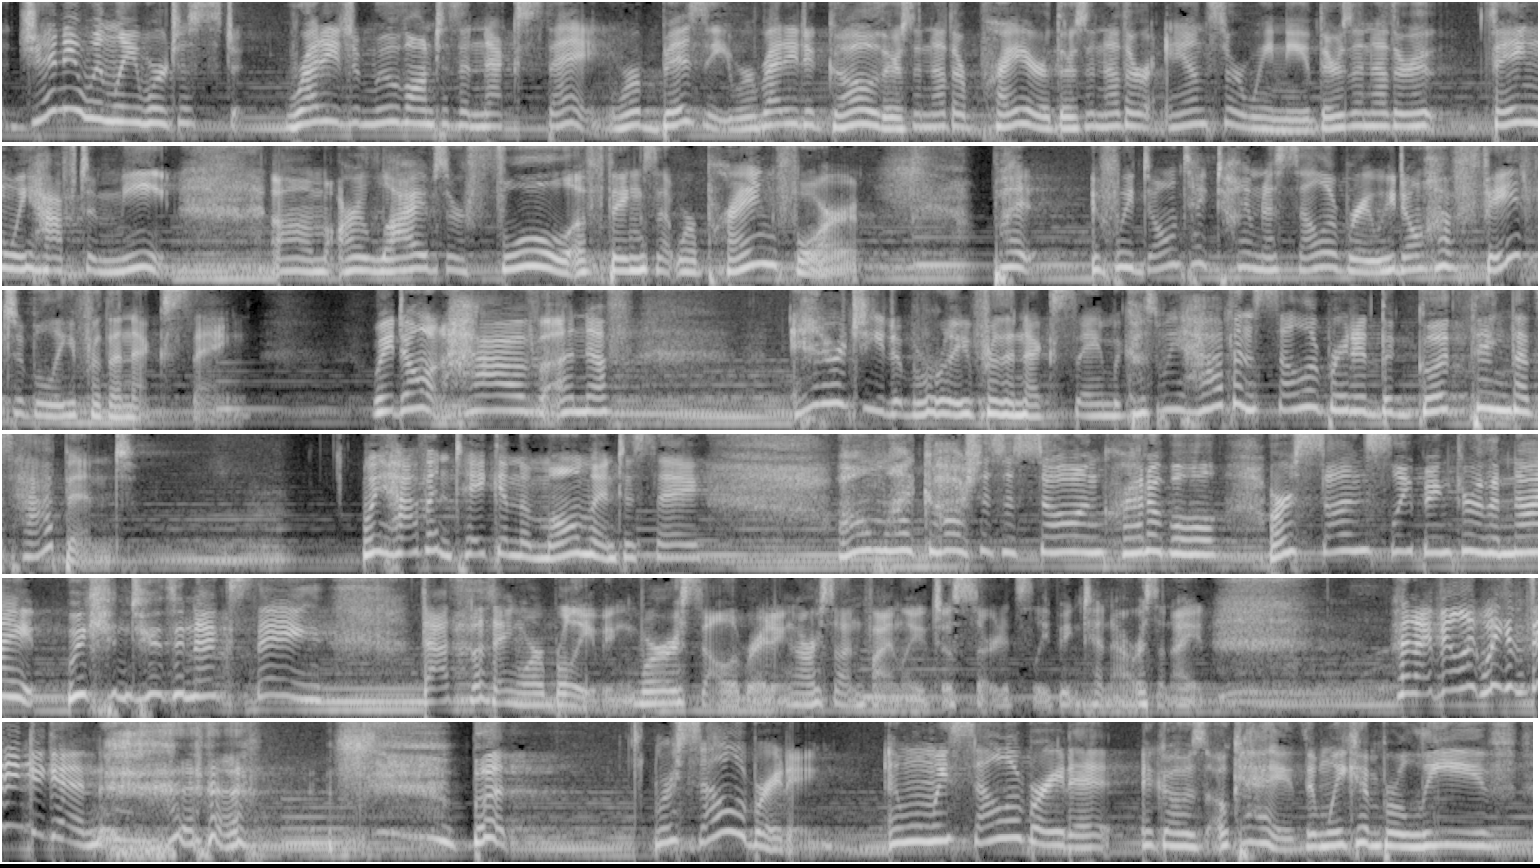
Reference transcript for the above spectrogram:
genuinely, we're just ready to move on to the next thing. We're busy, we're ready to go. There's another prayer, there's another answer we need, there's another thing we have to meet. Um, our lives are full of things that we're praying for. But if we don't take time to celebrate, we don't have faith to believe for the next thing. We don't have enough energy to believe for the next thing because we haven't celebrated the good thing that's happened. We haven't taken the moment to say, oh my gosh, this is so incredible. Our son's sleeping through the night. We can do the next thing. That's the thing we're believing. We're celebrating. Our son finally just started sleeping 10 hours a night. And I feel like we can think again. but we're celebrating. And when we celebrate it, it goes, okay, then we can believe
